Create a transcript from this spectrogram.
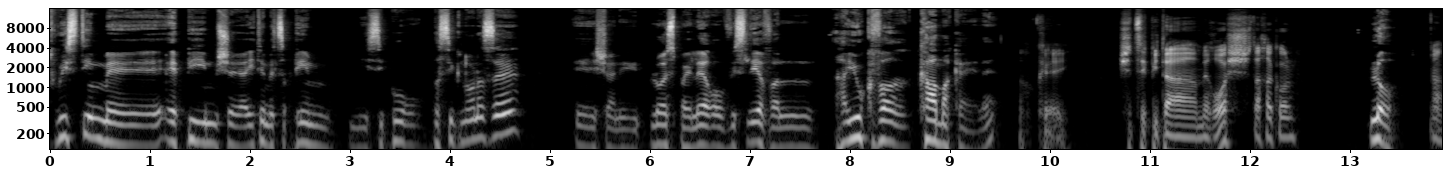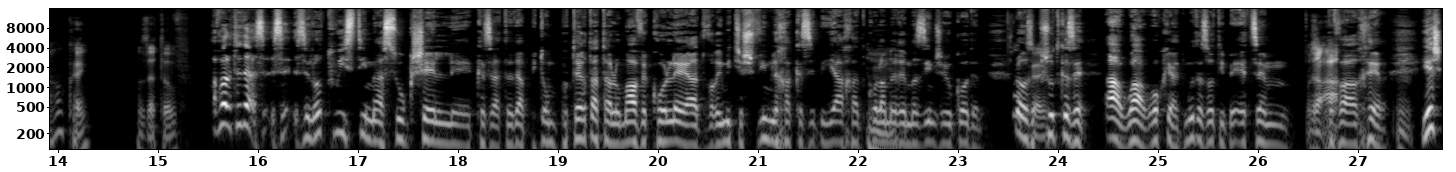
טוויסטים אה, אפיים שהייתם מצפים מסיפור בסגנון הזה אה, שאני לא אספיילר obviously אבל היו כבר כמה כאלה אוקיי. שציפית מראש סך הכל? לא אה אוקיי. אז זה טוב. אבל אתה יודע זה, זה, זה לא טוויסטים מהסוג של אה, כזה אתה יודע פתאום פותר את התעלומה וכל אה, הדברים מתיישבים לך כזה ביחד כל Mm. המרמזים שהיו קודם לא זה אוקיי. פשוט כזה אה וואו אוקיי הדמות הזאת היא בעצם רעה. דבר אחר Mm. יש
